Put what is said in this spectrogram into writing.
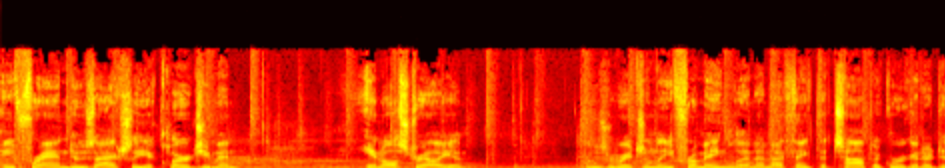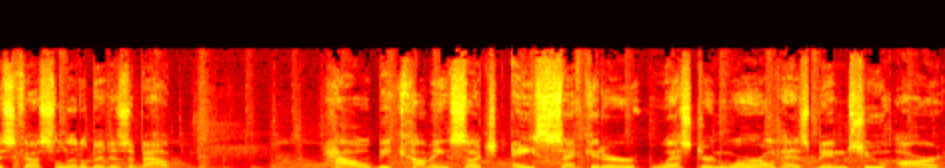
a friend who's actually a clergyman in Australia, who's originally from England. And I think the topic we're going to discuss a little bit is about how becoming such a secular Western world has been to our,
